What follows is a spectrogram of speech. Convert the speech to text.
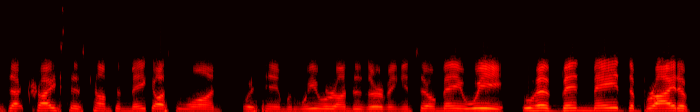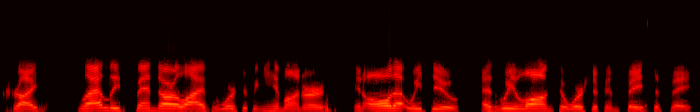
is that Christ has come to make us one with him when we were undeserving. And so may we, who have been made the bride of Christ, gladly spend our lives worshiping Him on earth in all that we do as we long to worship Him face to face.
